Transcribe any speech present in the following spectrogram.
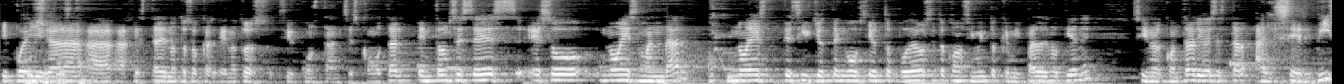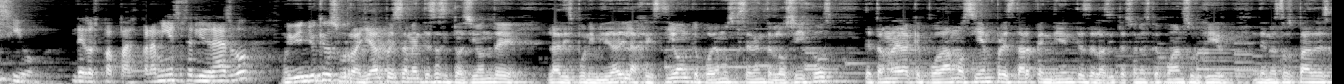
Y puede llegar a, gestar en, otros, en otras circunstancias como tal. Entonces es, eso no es mandar, no es decir yo tengo cierto poder o cierto conocimiento que mi padre no tiene, sino al contrario es estar al servicio de los papás. Para mí eso es el liderazgo muy bien, yo quiero subrayar precisamente esa situación de la disponibilidad y la gestión que podemos hacer entre los hijos, de tal manera que podamos siempre estar pendientes de las situaciones que puedan surgir de nuestros padres,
